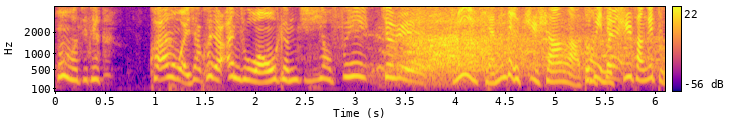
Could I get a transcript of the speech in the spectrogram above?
我的天！快按我一下，快点按住我，我可能要飞。就是你以前的那个智商啊，都被你的脂肪给堵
